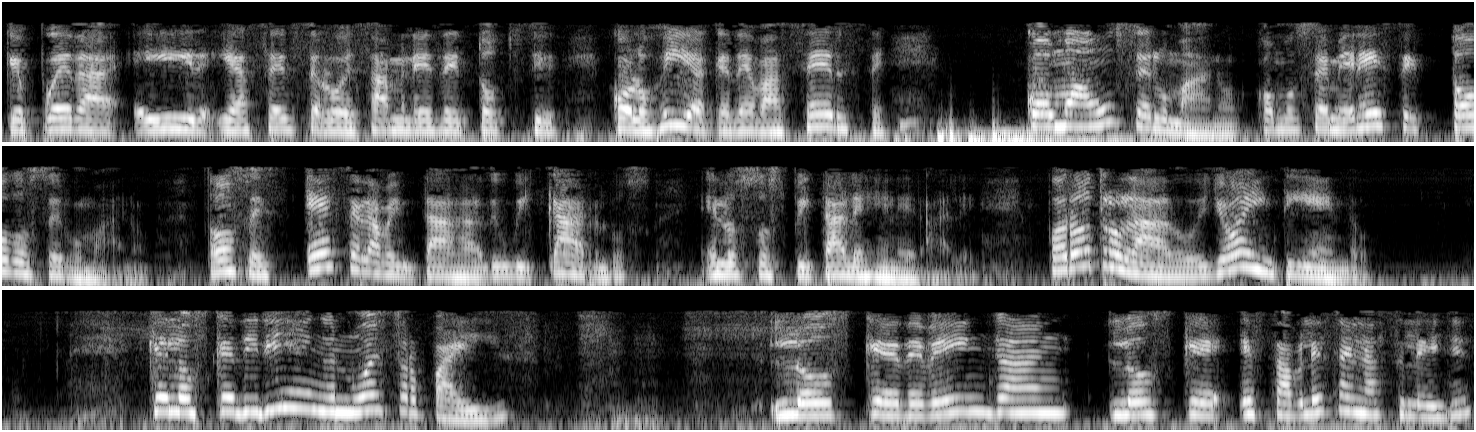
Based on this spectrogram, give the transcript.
que pueda ir y hacerse los exámenes de toxicología que deba hacerse, como a un ser humano, como se merece todo ser humano. Entonces, esa es la ventaja de ubicarlos en los hospitales generales. Por otro lado, yo entiendo que los que dirigen en nuestro país los que devengan, los que establecen las leyes,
